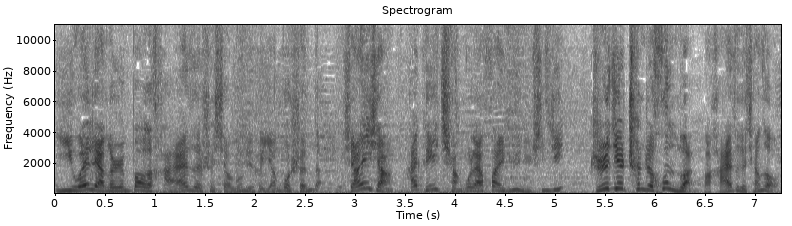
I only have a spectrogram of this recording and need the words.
以为两个人抱的孩子是小龙女和杨过生的，想一想还可以抢过来换玉女心经。直接趁着混乱把孩子给抢走了。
